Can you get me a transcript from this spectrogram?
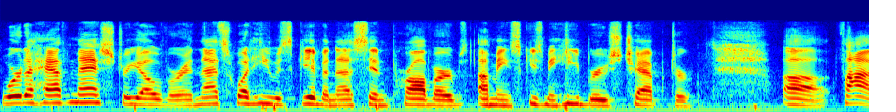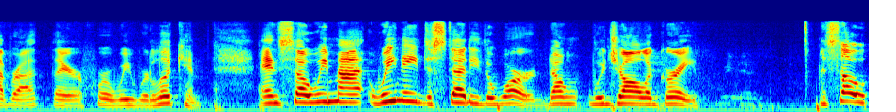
we're to have mastery over, and that's what He was giving us in Proverbs. I mean, excuse me, Hebrews chapter uh, five, right there where we were looking. And so we might we need to study the Word. Don't would y'all agree? So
